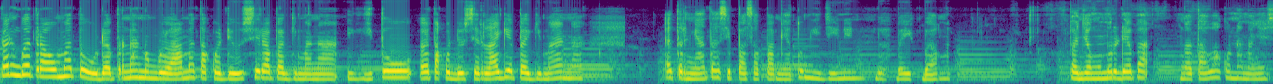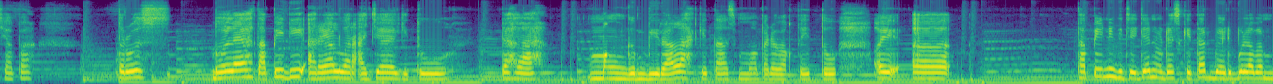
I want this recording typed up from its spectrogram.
Kan gue trauma tuh udah pernah nunggu lama takut diusir apa gimana gitu eh, takut diusir lagi apa gimana. Eh ternyata si pas satpamnya tuh ngizinin udah baik banget. Panjang umur dia pak. Nggak tahu aku namanya siapa. Terus boleh tapi di area luar aja gitu. Dah lah menggembiralah kita semua pada waktu itu. Oh iya, tapi ini kejadian udah sekitar 2018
